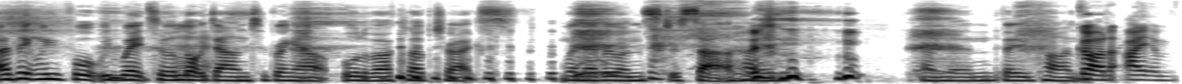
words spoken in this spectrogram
I think we thought we'd wait till lockdown to bring out all of our club tracks when everyone's just sat at home and then they can't God, I am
